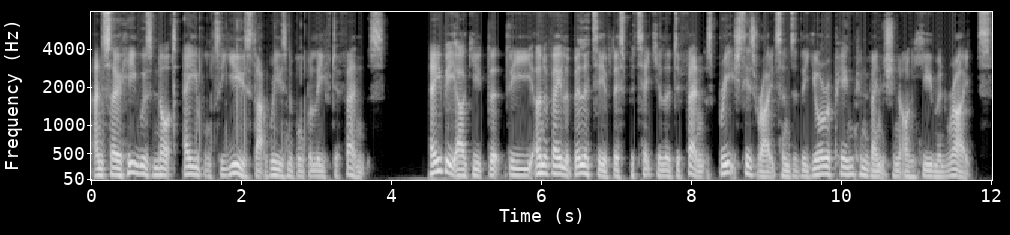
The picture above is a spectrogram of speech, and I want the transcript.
and so he was not able to use that reasonable belief defence. AB argued that the unavailability of this particular defence breached his rights under the European Convention on Human Rights.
